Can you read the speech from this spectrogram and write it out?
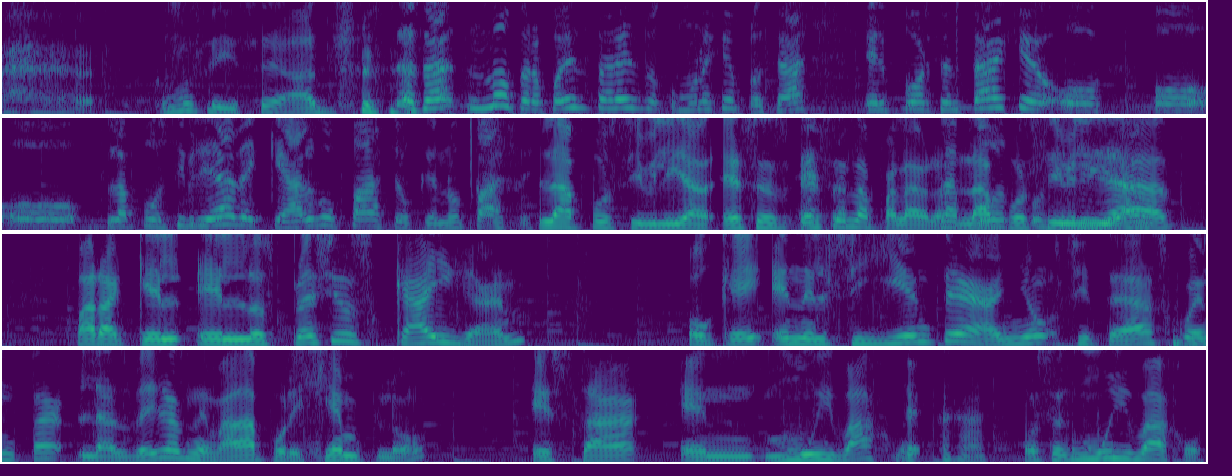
¿Cómo se dice odds? O sea, no, pero puedes usar eso como un ejemplo. O sea, el porcentaje o, o- o la posibilidad de que algo pase o que no pase. La posibilidad, esa es, esa es la palabra, la, la po- posibilidad, para que el- el- los precios caigan, ok, en el siguiente año, si te das cuenta, Las Vegas, Nevada, por ejemplo, está en muy bajo, Ajá. o sea, es muy bajo.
